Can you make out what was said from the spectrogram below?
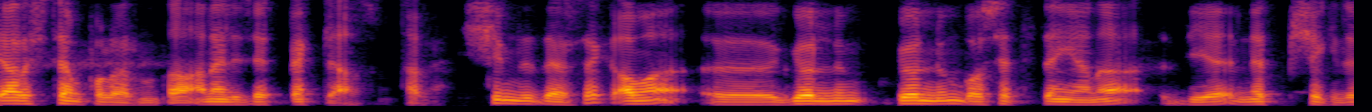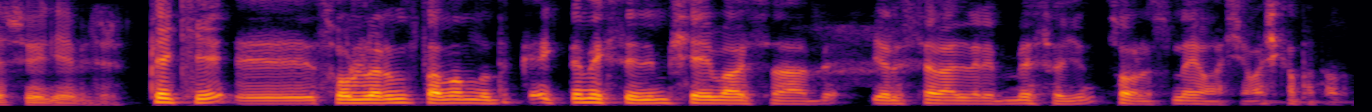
yarış tempolarını da analiz etmek lazım tabii. Şimdi dersek ama e, gönlüm gönlüm Bosetti'den yana diye net bir şekilde söyleyebilirim. Peki e, sorularımızı tamamladık. Eklemek istediğin bir şey varsa abi yarış severlere bir mesajın. Sonrasında yavaş yavaş kapatalım.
